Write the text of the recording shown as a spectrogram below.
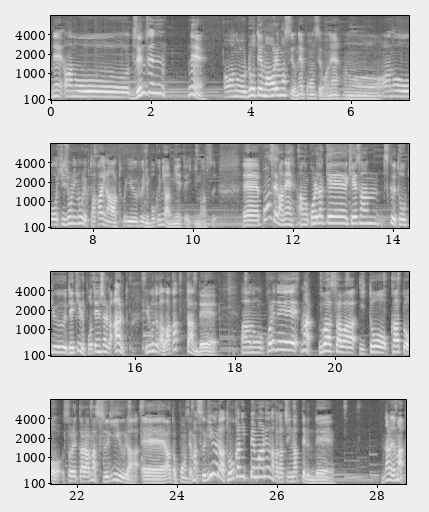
ねあのー、全然ねあのローテ回れますよね、ポンセはね、うん、あの非常に能力高いなというふうに僕には見えています。えー、ポンセがねあのこれだけ計算つく投球できるポテンシャルがあるということが分かったんであのこれで、まあ、噂は伊藤、加藤それからまあ杉浦、えー、あとポンセ、まあ、杉浦は10日に一遍回るような形になってるんでなので、まあ、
